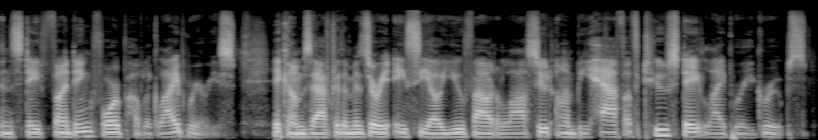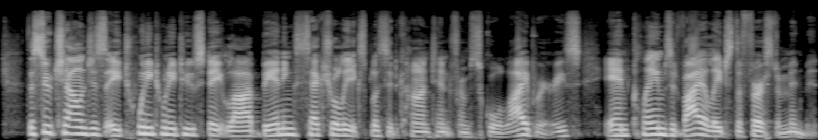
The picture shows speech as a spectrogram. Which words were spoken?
in state funding for public libraries. It comes after the Missouri ACLU filed a lawsuit on behalf of two state library groups. The suit challenges a 2022 state law banning sexually explicit content from school libraries and claims it violates the First Amendment.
